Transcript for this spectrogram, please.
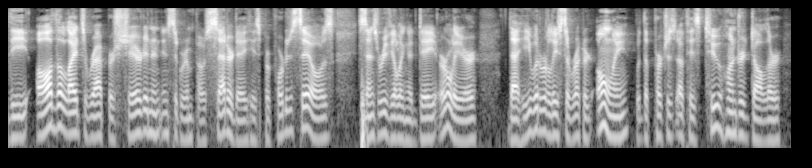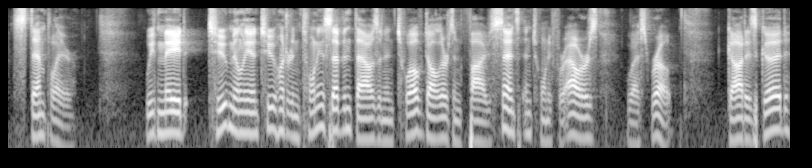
The All the Lights rapper shared in an Instagram post Saturday his purported sales since revealing a day earlier that he would release the record only with the purchase of his $200 stem player. We've made $2,227,012.05 in 24 hours, West wrote. God is good.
